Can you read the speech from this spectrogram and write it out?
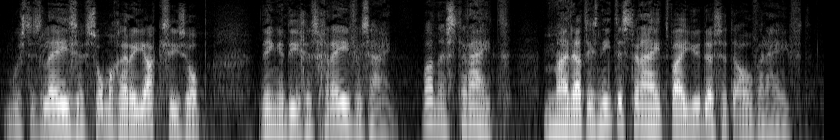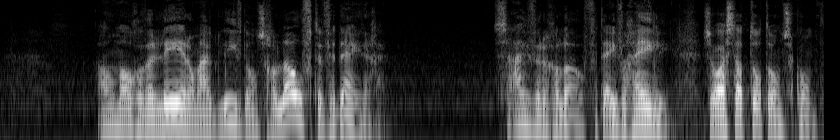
Je moest eens lezen, sommige reacties op dingen die geschreven zijn. Wat een strijd. Maar dat is niet de strijd waar Judas het over heeft. Oh, mogen we leren om uit liefde ons geloof te verdedigen. Zuivere geloof, het evangelie, zoals dat tot ons komt.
